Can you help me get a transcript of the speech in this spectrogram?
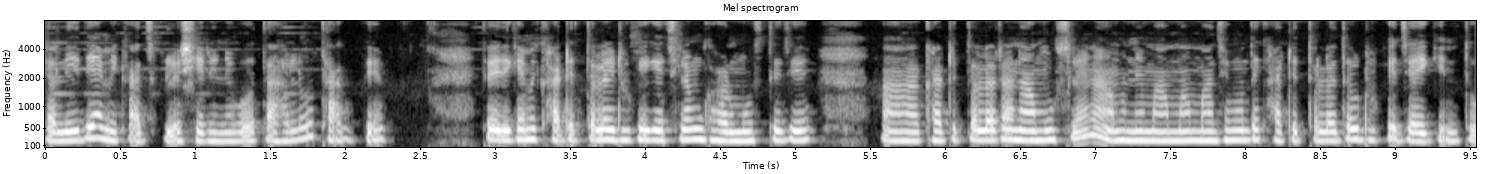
চালিয়ে দিয়ে আমি কাজগুলো সেরে নেব তাহলেও থাকবে। তো এদিকে আমি খাটের তলায় ঢুকে গেছিলাম, ঘর মুছতে যে খাটের তলাটা না মুছলে না মানে মামা মাঝে মধ্যে খাটের তলাতেও ঢুকে যায় কিন্তু।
